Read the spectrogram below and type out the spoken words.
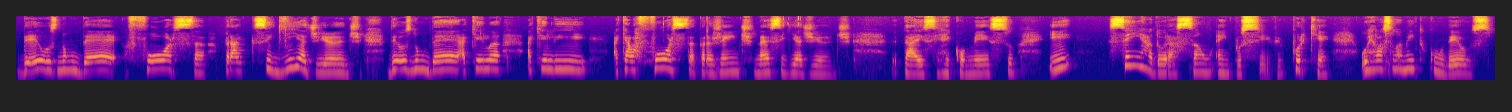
Deus não der força para seguir adiante, Deus não der aquela, aquele, aquela força para gente né, seguir adiante, dar esse recomeço e sem a adoração é impossível. Por quê? O relacionamento com Deus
